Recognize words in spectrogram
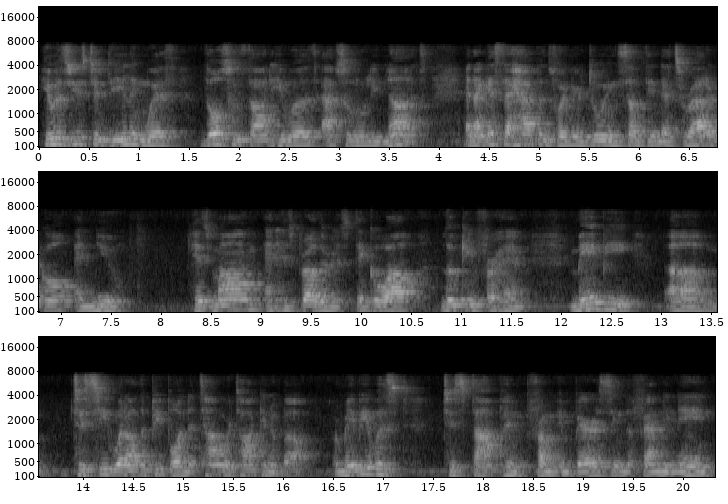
He was used to dealing with those who thought he was absolutely nuts. And I guess that happens when you're doing something that's radical and new. His mom and his brothers, they go out looking for him, maybe um, to see what other people in the town were talking about. Or maybe it was to stop him from embarrassing the family name.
